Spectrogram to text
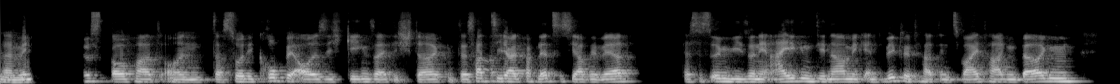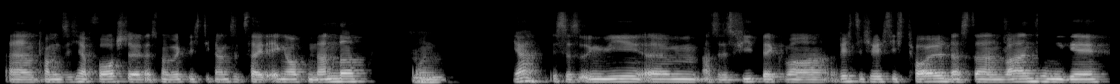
äh, mhm. wenn er Lust drauf hat und dass so die Gruppe aus sich gegenseitig stärkt. Und das hat sich einfach letztes Jahr bewährt, dass es irgendwie so eine Eigendynamik entwickelt hat. In zwei Tagen Bergen äh, kann man sich ja vorstellen, dass man wirklich die ganze Zeit eng aufeinander mhm. und ja, ist das irgendwie, ähm, also das Feedback war richtig, richtig toll, dass da wahnsinnige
